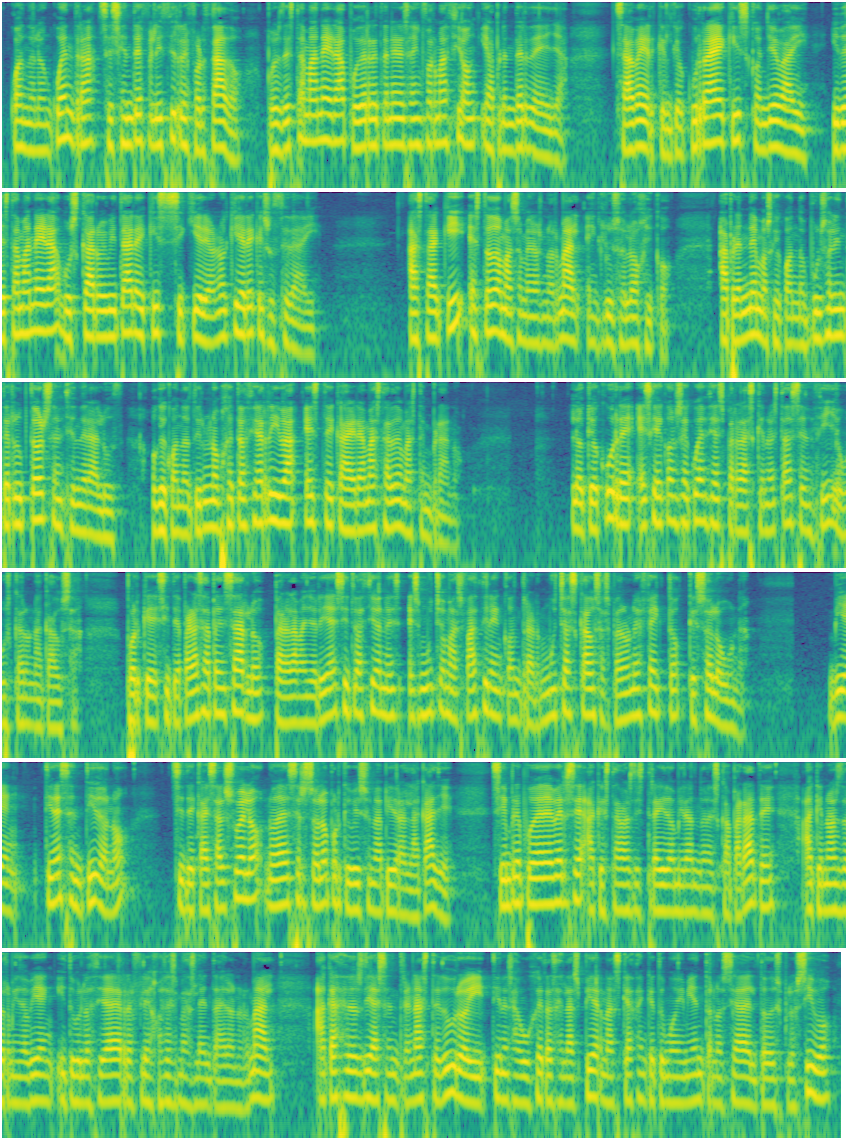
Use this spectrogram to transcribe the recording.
Cuando lo encuentra, se siente feliz y reforzado, pues de esta manera puede retener esa información y aprender de ella, saber que el que ocurra X conlleva Y, y de esta manera buscar o evitar X si quiere o no quiere que suceda Y. Hasta aquí es todo más o menos normal e incluso lógico, aprendemos que cuando pulso el interruptor se enciende la luz, o que cuando tiro un objeto hacia arriba, este caerá más tarde o más temprano. Lo que ocurre es que hay consecuencias para las que no es tan sencillo buscar una causa, porque si te paras a pensarlo, para la mayoría de situaciones es mucho más fácil encontrar muchas causas para un efecto que solo una. Bien, tiene sentido, ¿no? Si te caes al suelo, no debe ser solo porque ves una piedra en la calle. Siempre puede deberse a que estabas distraído mirando un escaparate, a que no has dormido bien y tu velocidad de reflejos es más lenta de lo normal, a que hace dos días entrenaste duro y tienes agujetas en las piernas que hacen que tu movimiento no sea del todo explosivo.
